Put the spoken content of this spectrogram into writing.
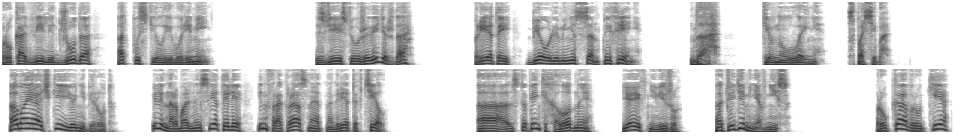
Рука Вилли Джуда отпустила его ремень. Здесь ты уже видишь, да? При этой биолюминесцентной хрени. Да, кивнул Лейни. Спасибо. А мои очки ее не берут. Или нормальный свет, или инфракрасный от нагретых тел. А ступеньки холодные, я их не вижу. Отведи меня вниз. Рука в руке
